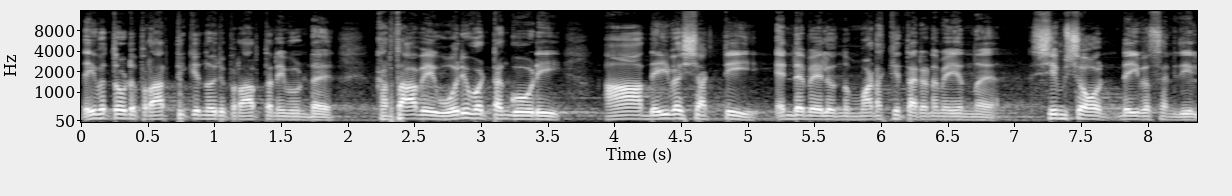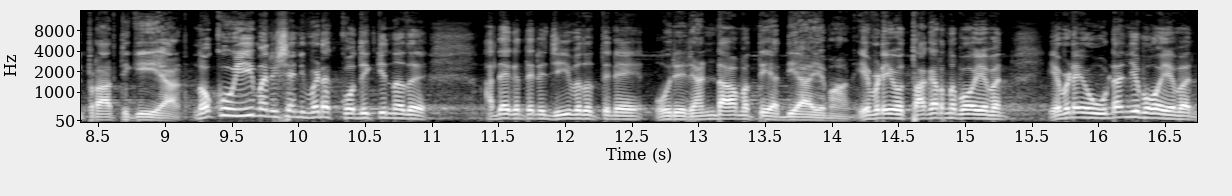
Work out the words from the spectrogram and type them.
ദൈവത്തോട് പ്രാർത്ഥിക്കുന്ന ഒരു പ്രാർത്ഥനയുമുണ്ട്. കർത്താവെ ഒരു വട്ടം കൂടി ആ ദൈവശക്തി എന്റെ മേലൊന്ന് മടക്കി തരണമേ എന്ന് ശിംഷോൻ ദൈവസന്നിധിയിൽ പ്രാർത്ഥിക്കുകയാണ്. നോക്കൂ ഈ മനുഷ്യൻ ഇവിടെ കൊതിക്കുന്നത് അദ്ദേഹത്തിന്റെ ജീവിതത്തിലെ ഒരു രണ്ടാമത്തെ അധ്യായമാണ്. എവിടെയോ തകർന്നു പോയവൻ എവിടെയോ ഉടഞ്ഞു പോയവൻ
